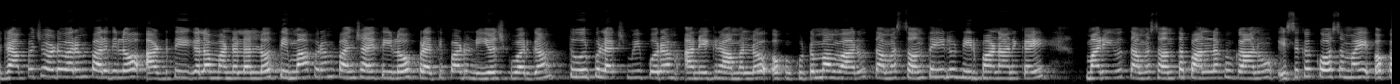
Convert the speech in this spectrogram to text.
Rampachodavaram పరిధిలో అడ్డతీగల మండలంలో తిమ్మాపురం పంచాయతీలో ప్రతిపాడు నియోజకవర్గం తూర్పు లక్ష్మీపురం అనే గ్రామంలో ఒక కుటుంబం వారు తమ సొంత ఇల్లు నిర్మాణానికై మరియు తమ సొంత పనులకు గాను ఇసుక కోసమై ఒక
